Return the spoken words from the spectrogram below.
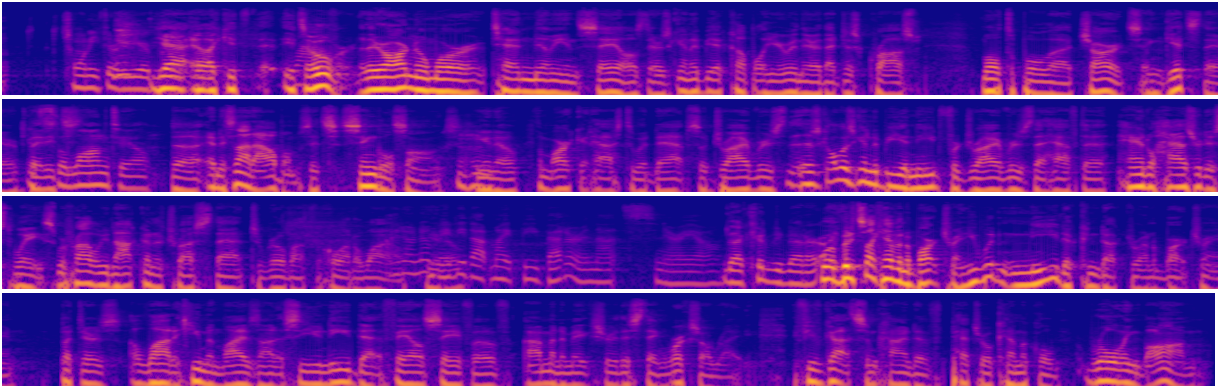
20, 30 year Yeah, break. like it's it's Wow. over. There are no more 10 million sales. There's going to be a couple here and there that just cross multiple uh, charts and gets there, but it's, it's, the long tail. uh, and it's not albums; it's single songs. Mm-hmm. You know, the market has to adapt. So drivers, there's always going to be a need for drivers that have to handle hazardous waste. We're probably not going to trust that to robots for quite a while. I don't know. you Maybe that might be better in that scenario. That could be better. Well, but it's like having a BART train. You wouldn't need a conductor on a BART train, but there's a lot of human lives on it. So you need that fail safe of, I'm going to make sure this thing works all right. If you've got some kind of petrochemical rolling bomb,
